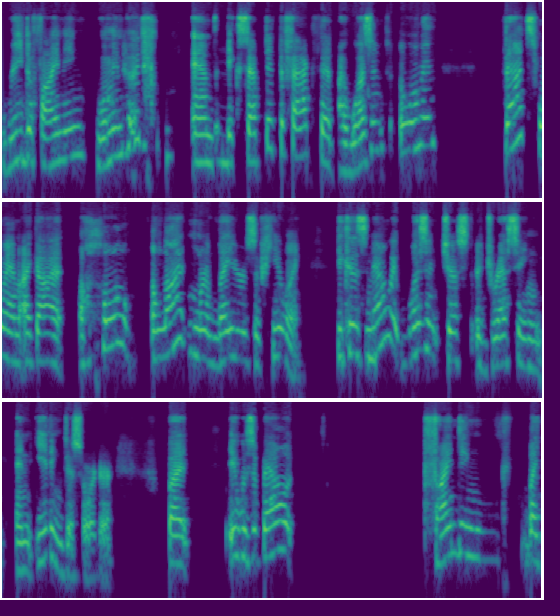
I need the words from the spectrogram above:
redefining womanhood and mm-hmm. accepted the fact that I wasn't a woman, that's when I got a whole, a lot more layers of healing because mm. now it wasn't just addressing an eating disorder, but it was about finding like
